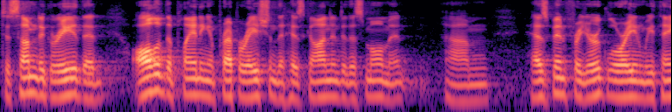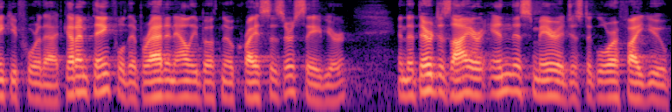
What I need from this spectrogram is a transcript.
to some degree, that all of the planning and preparation that has gone into this moment um, has been for your glory, and we thank you for that. God, I'm thankful that Brad and Allie both know Christ as their Savior and that their desire in this marriage is to glorify you,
